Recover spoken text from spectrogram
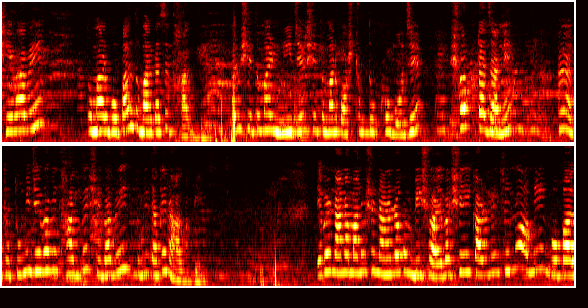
সেভাবে তোমার গোপাল তোমার কাছে থাকবে। কারণ সে তোমার নিজের, সে তোমার কষ্ট দুঃখ বোঝে, সবটা জানে। হ্যাঁ তো তুমি যেভাবে থাকবে, সেভাবেই তুমি তাকে রাখবে। এবার নানা মানুষের নানা রকম বিষয়, এবার সেই কারণের জন্য আমি গোপাল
